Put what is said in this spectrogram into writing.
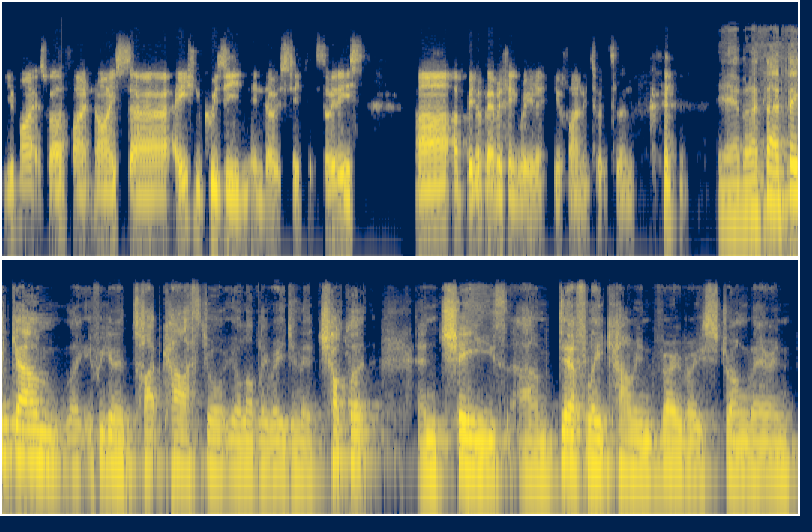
you might as well find nice uh, Asian cuisine in those cities. So it is a bit of everything really you find in Switzerland. yeah, but I, th- I think um, like if we're going to typecast your your lovely region there, chocolate and cheese um, definitely come in very, very strong there. And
